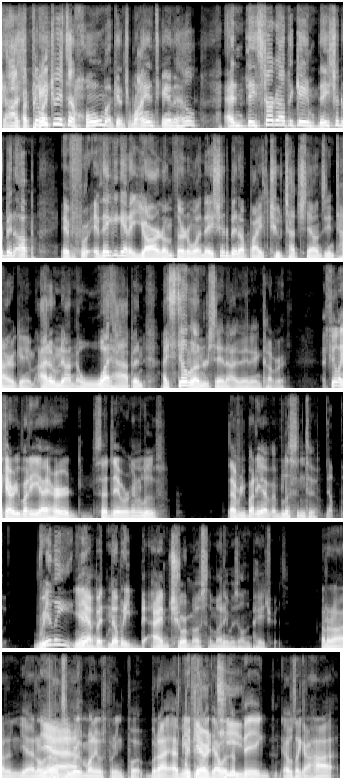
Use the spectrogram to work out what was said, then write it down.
gosh! I feel like- Patriots at home against Ryan Tannehill, and they started out the game. They should have been up if if they could get a yard on third and one. They should have been up by two touchdowns the entire game. I do not know what happened. I still don't understand how they didn't cover. I feel like everybody I heard said they were going to lose. Everybody I've, I've listened to. Really? Yeah. but nobody. I'm sure most of the money was on the Patriots. I don't know. I didn't. Yeah, I don't. I don't see where the money was putting put. But I, I mean, I, I feel like that was a big. That was like a hot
